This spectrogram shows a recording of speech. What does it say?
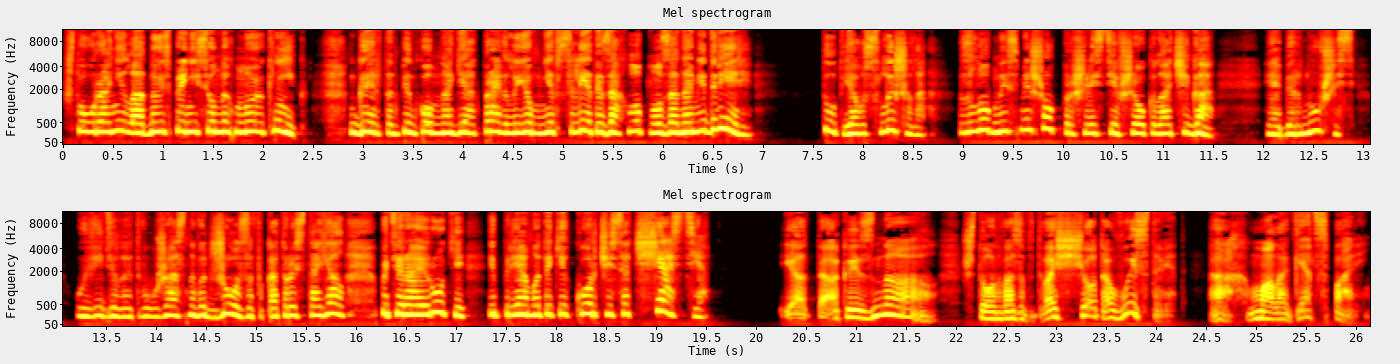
что уронила одну из принесенных мною книг. Гертон пинком ноги отправил ее мне вслед и захлопнул за нами двери. Тут я услышала злобный смешок, прошелестевший около очага, и, обернувшись, увидела этого ужасного Джозефа, который стоял, потирая руки и прямо-таки корчась от счастья. «Я так и знал, что он вас в два счета выставит. Ах, молодец парень!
